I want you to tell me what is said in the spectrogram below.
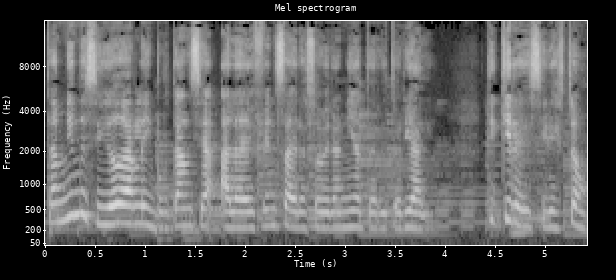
También decidió darle importancia a la defensa de la soberanía territorial. ¿Qué quiere decir esto?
